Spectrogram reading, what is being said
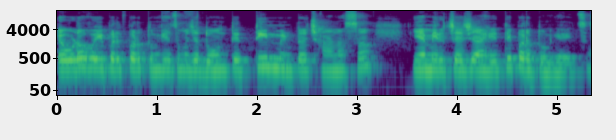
एवढं होईपर्यंत परतून घ्यायचं म्हणजे दोन ते तीन मिनटं छान असं या मिरच्या ज्या आहेत ते परतून घ्यायचं.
